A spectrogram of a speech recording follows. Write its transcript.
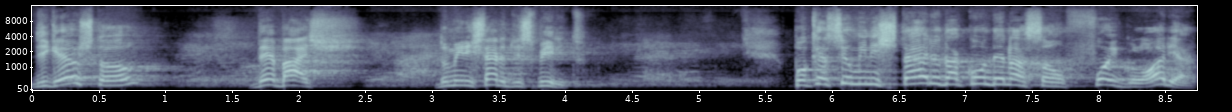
Diga eu estou debaixo do ministério do Espírito. Porque se o ministério da condenação foi glória,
